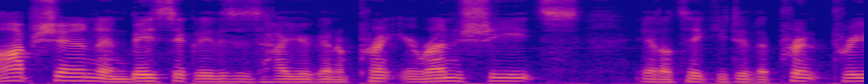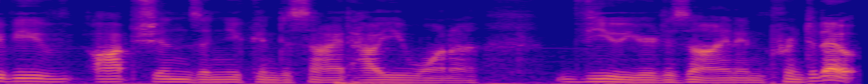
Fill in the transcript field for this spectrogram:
option, and basically this is how you're going to print your run sheets. It'll take you to the print preview options, and you can decide how you want to view your design and print it out.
